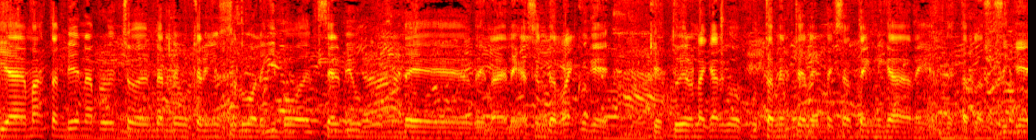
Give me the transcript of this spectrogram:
y además también aprovecho de enviarle un cariñoso saludo al equipo del Serviu de, de la delegación de Ranco que, que estuvieron a cargo justamente de la inspección técnica de, de esta plaza. Así que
